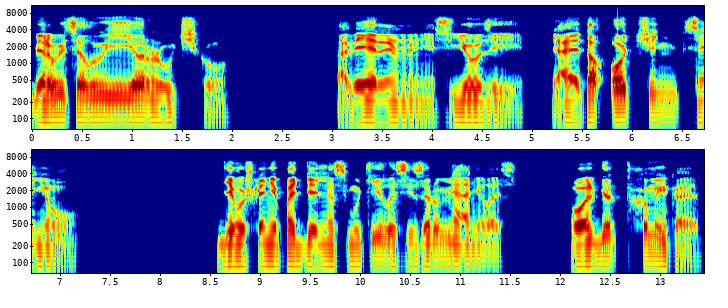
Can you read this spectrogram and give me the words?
беру и целую ее ручку. Поверь мне, Сьюзи, я это очень ценю. Девушка неподдельно смутилась и зарумянилась. Ольгерт хмыкает.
